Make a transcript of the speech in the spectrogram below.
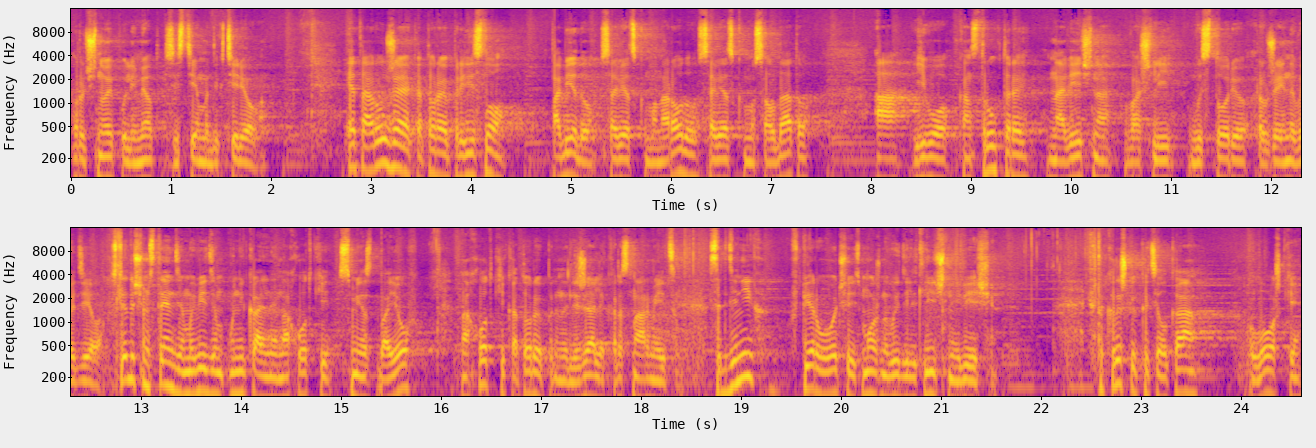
ручной пулемет системы Дегтярева. Это оружие, которое принесло победу советскому народу, советскому солдату, а его конструкторы навечно вошли в историю оружейного дела. В следующем стенде мы видим уникальные находки с мест боев, находки, которые принадлежали красноармейцам. Среди них в первую очередь можно выделить личные вещи. Это крышка котелка, ложки,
